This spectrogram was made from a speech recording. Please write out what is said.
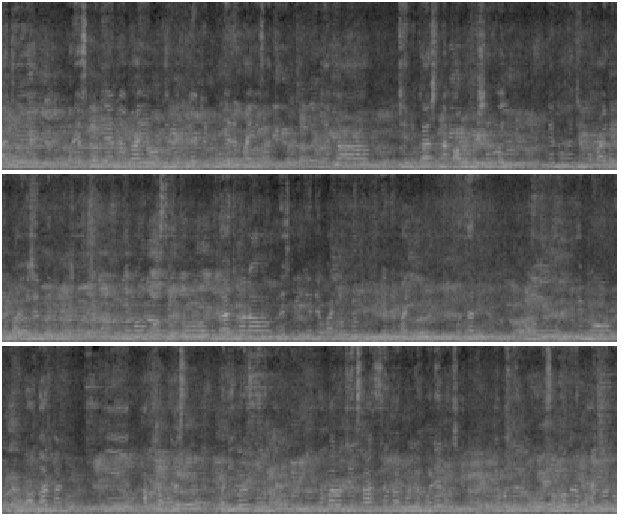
આજે પ્રેસ મીડિયાના ભાઈઓ તેમજ ઇલેક્ટ્રિક મીડિયાના ભાઈઓ સાથે એક આ જે વિકાસના કામોનું શરૂઆત તેનું જેનું કાર્યક્રમનું આયોજન કરેલું છે તેમાં ઉપસ્થિત બધા જ મારા પ્રેસ મીડિયાના ભાઈઓ ઇલેક્ટ્રિક મીડિયાના ભાઈઓ વધારે અને એમનો આભાર માનું કે આખા વર્ષ અઢી વર્ષ દરમિયાન તમારો જે સાથ સહકાર મને મળેલો છે એ બદલ હું સમગ્ર ભાઈઓનો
